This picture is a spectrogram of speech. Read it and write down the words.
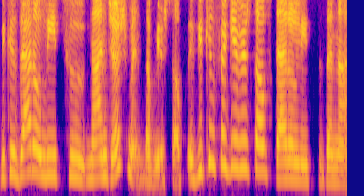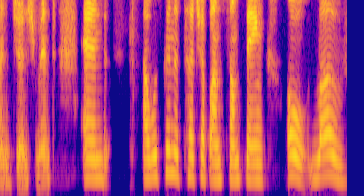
Because that'll lead to non judgment of yourself. If you can forgive yourself, that'll lead to the non judgment. And I was going to touch up on something. Oh, love,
